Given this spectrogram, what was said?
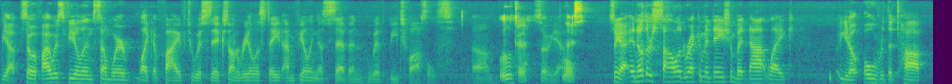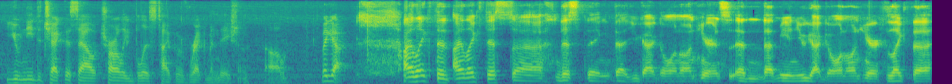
yeah. So if I was feeling somewhere like a five to a six on real estate, I'm feeling a seven with Beach Fossils. Um, Okay. so yeah, Nice. So yeah, another solid recommendation, but not like you know over the top. You need to check this out, Charly Bliss type of recommendation. Um, but yeah, I like the I like this uh, this thing that you got going on here, and, and that me and you got going on here. Like the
